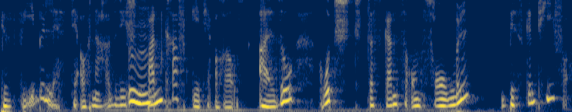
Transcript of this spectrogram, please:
Gewebe lässt ja auch nach. Also die Spannkraft geht ja auch raus. Also rutscht das ganze Ensemble ein bisschen tiefer.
